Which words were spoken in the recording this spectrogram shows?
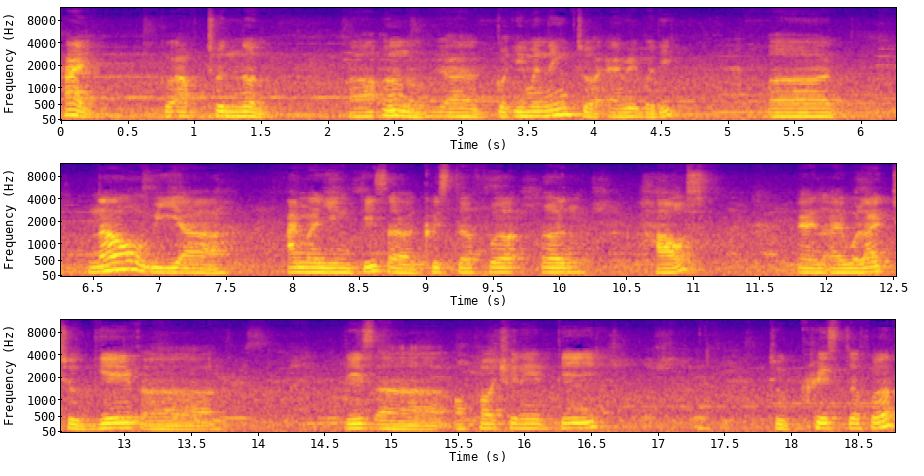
Hi, good afternoon. Uh, oh no, uh, good evening to everybody. Uh, now we are, I'm in this uh, Christopher Earn house, and I would like to give uh, this uh, opportunity to Christopher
